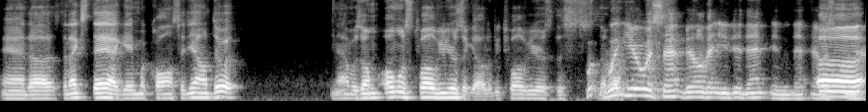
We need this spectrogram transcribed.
And uh, the next day, I gave him a call and said, "Yeah, I'll do it." And that was almost 12 years ago. It'll be 12 years this. What, what year was that, Bill, that you did that? In, that uh,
